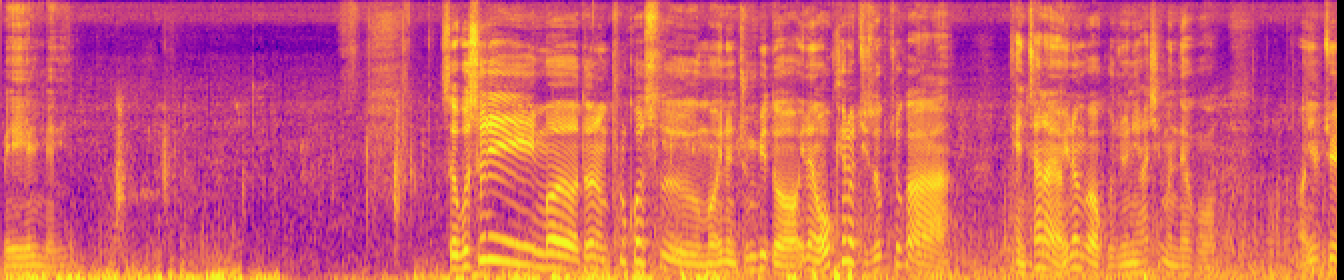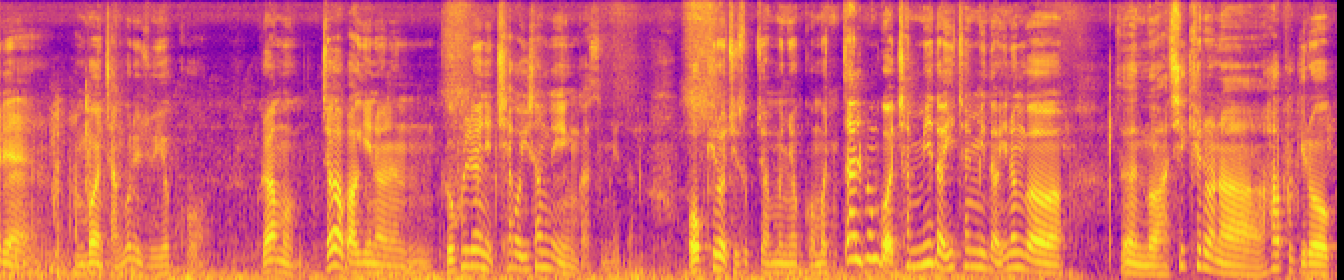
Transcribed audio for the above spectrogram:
매일 매일. 서브 3 뭐든 풀코스 뭐 이런 준비도 이런 5km 지속주가 괜찮아요. 이런 거 꾸준히 하시면 되고 어, 일주일에 한 번 장거리 주였고 그러면 제가 보기에는 그 훈련이 최고 이상적인 것 같습니다. 5km 지속주 한 번였고 뭐 짧은 거 1000m, 2000m 이런 거는 뭐 10km나 하프 기록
